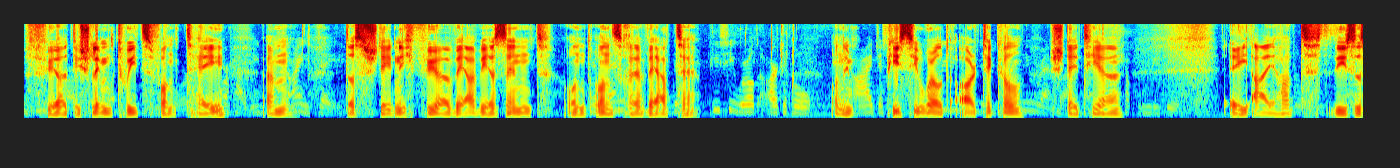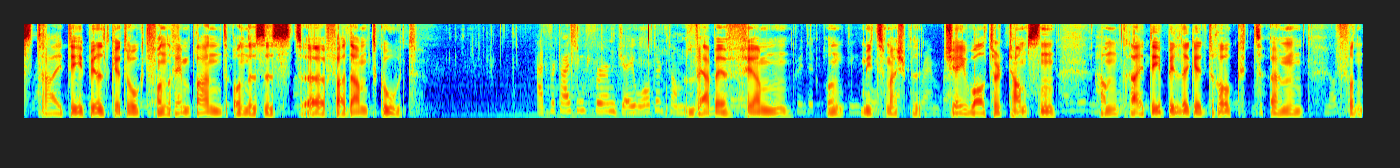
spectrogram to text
für die schlimmen Tweets von Tay. Ähm, das steht nicht für wer wir sind und unsere Werte. Und im PC World Article steht hier, AI hat dieses 3D-Bild gedruckt von Rembrandt und es ist äh, verdammt gut. Werbefirmen und wie zum Beispiel J. Walter Thompson haben 3D-Bilder gedruckt ähm, von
